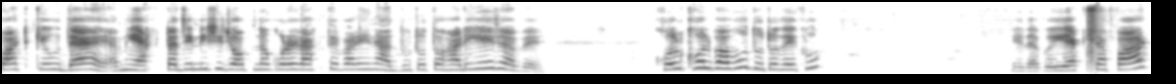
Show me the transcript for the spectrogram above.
পার্ট কেউ দেয়? আমি একটা জিনিসই যত্ন করে রাখতে পারি না দুটো তো হারিয়েই যাবে। খোল খোল বাবু দুটো দেখুক এই দেখো এই একটা পার্ট।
